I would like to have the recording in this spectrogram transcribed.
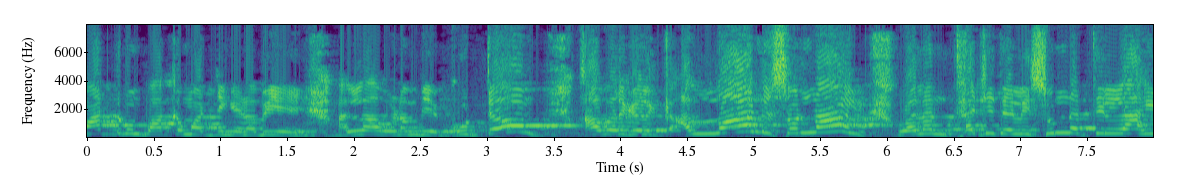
மாற்றமும் பார்க்க மாட்டீங்க நபியே. அல்லாஹ்வை நம்பிய கூட்டம் அவர்களுக்கு அல்லாஹ்னு சொன்னால் வலன் தஜிதலி சுன்னத்தில்லாஹி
